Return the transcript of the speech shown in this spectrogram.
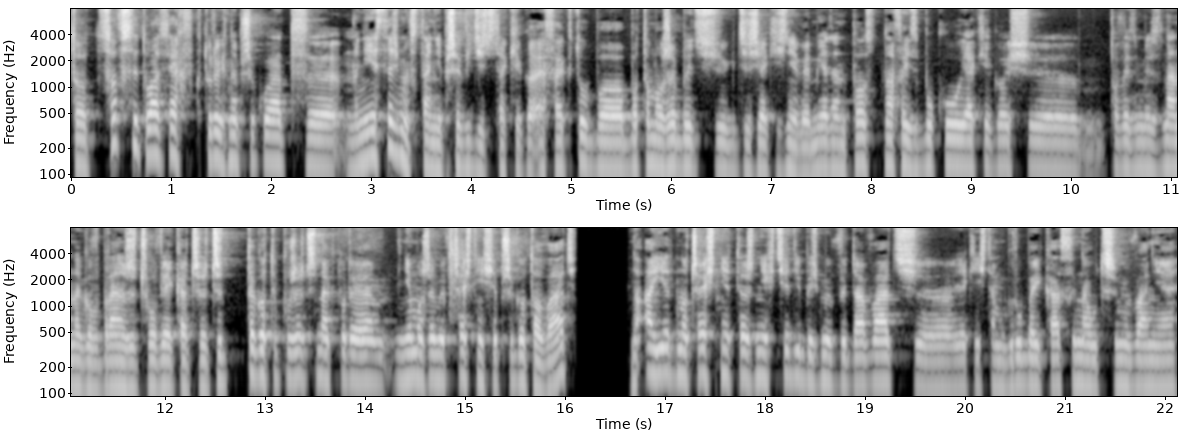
to co w sytuacjach, w których na przykład e, no nie jesteśmy w stanie przewidzieć takiego efektu, bo, bo to może być gdzieś jakiś, nie wiem, jeden post na Facebooku jakiegoś e, powiedzmy znanego w branży człowieka, czy, czy tego typu rzeczy, na które nie możemy wcześniej się przygotować. No a jednocześnie też nie chcielibyśmy wydawać e, jakiejś tam grubej kasy na utrzymywanie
